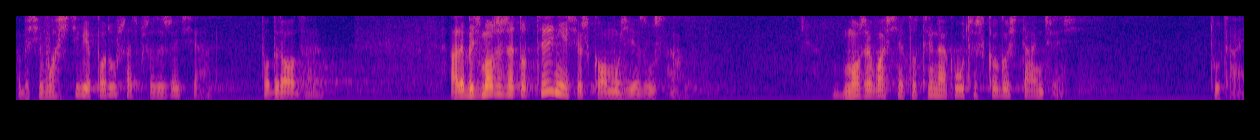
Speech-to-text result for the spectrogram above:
aby się właściwie poruszać przez życie, po drodze. Ale być może, że to Ty niesiesz komuś Jezusa. Może właśnie to Ty nauczysz kogoś tańczyć. Tutaj,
